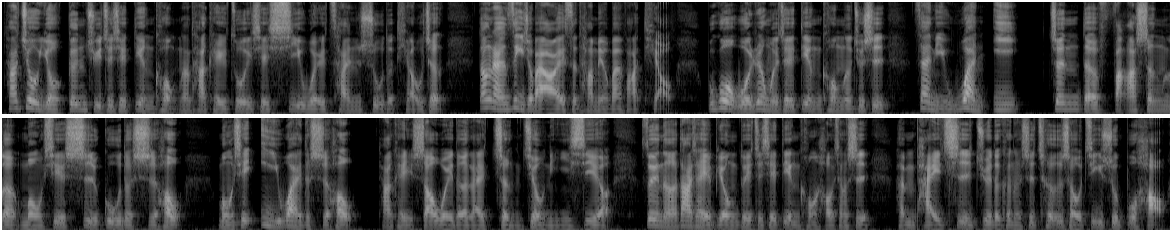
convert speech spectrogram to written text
它就有根据这些电控，那它可以做一些细微参数的调整。当然 Z 九百 RS 它没有办法调，不过我认为这些电控呢，就是在你万一。真的发生了某些事故的时候，某些意外的时候，它可以稍微的来拯救你一些哦。所以呢，大家也不用对这些电控好像是很排斥，觉得可能是车手技术不好。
